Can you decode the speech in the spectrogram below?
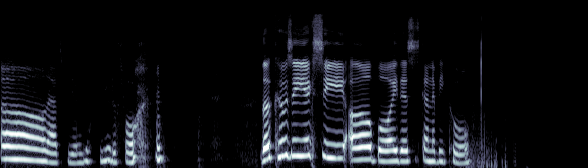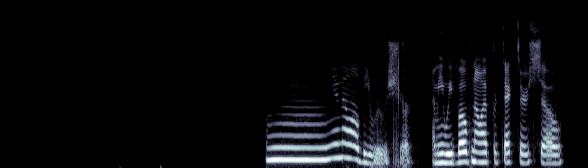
Oh, that's be- beautiful. Look who's EXE. Oh boy, this is gonna be cool. Mm, you know, I'll be Rouge, sure. I mean, we both now have protectors, so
